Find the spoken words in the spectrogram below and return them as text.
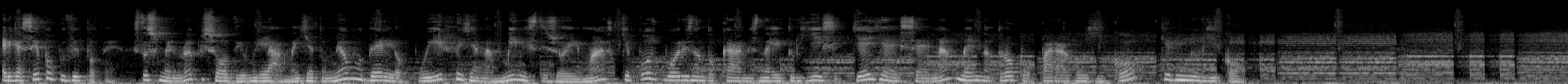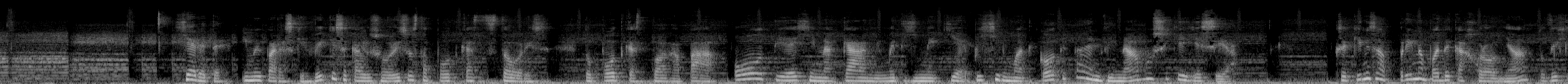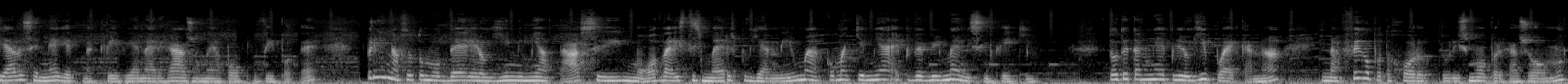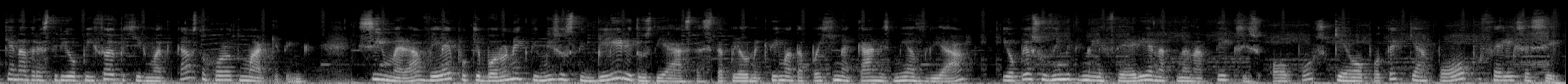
Εργασία από οπουδήποτε. Στο σημερινό επεισόδιο μιλάμε για το νέο μοντέλο που ήρθε για να μείνει στη ζωή μας και πώς μπορείς να το κάνεις να λειτουργήσει και για εσένα με έναν τρόπο παραγωγικό και δημιουργικό. Χαίρετε, είμαι η Παρασκευή και σε καλωσορίζω στα Podcast Stories. Το podcast που αγαπά ό,τι έχει να κάνει με τη γυναικεία επιχειρηματικότητα, ενδυνάμωση και ηγεσία. Ξεκίνησα πριν από 11 χρόνια, το 2009 για την ακρίβεια, να εργάζομαι από οπουδήποτε, πριν αυτό το μοντέλο γίνει μια τάση, μόδα ή στις μέρες που διανύουμε ακόμα και μια επιβεβλημένη συνθήκη. Τότε ήταν μια επιλογή που έκανα να φύγω από το χώρο του τουρισμού που εργαζόμουν και να δραστηριοποιηθώ επιχειρηματικά στο χώρο του marketing. Σήμερα βλέπω και μπορώ να εκτιμήσω στην πλήρη τους διάσταση τα πλεονεκτήματα που έχει να κάνεις μια δουλειά η οποία σου δίνει την ελευθερία να την αναπτύξεις όπως και όποτε και από όπου θέλεις εσύ.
